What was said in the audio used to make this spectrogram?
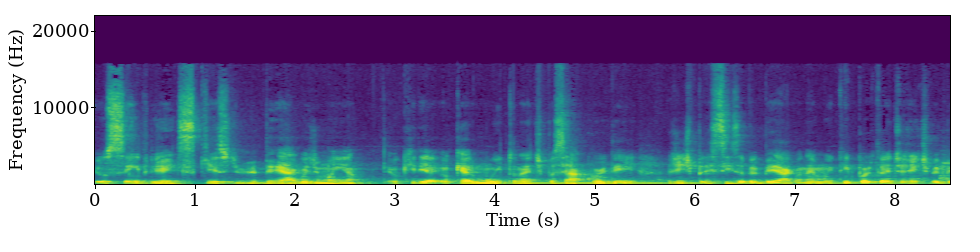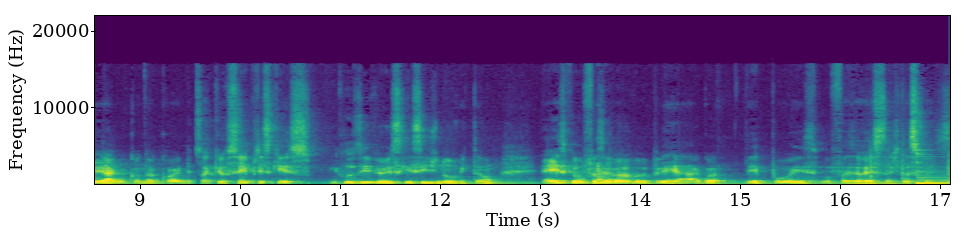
eu sempre, gente, esqueço de beber água de manhã. Eu queria, eu quero muito, né? Tipo assim, acordei, a gente precisa beber água, né? É muito importante a gente beber água quando acorda. Só que eu sempre esqueço. Inclusive eu esqueci de novo. Então, é isso que eu vou fazer agora. Eu vou beber água, depois vou fazer o restante das coisas.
